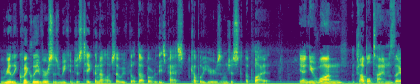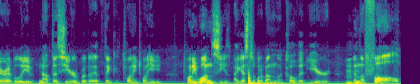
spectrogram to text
really quickly versus we can just take the knowledge that we've built up over these past couple years and just apply it. Yeah, and you've won a couple times there, I believe. Not this year, but I think 2020, 21 season, I guess it would have been the COVID year mm-hmm. in the fall.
